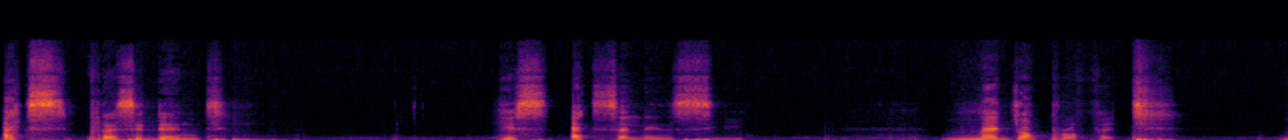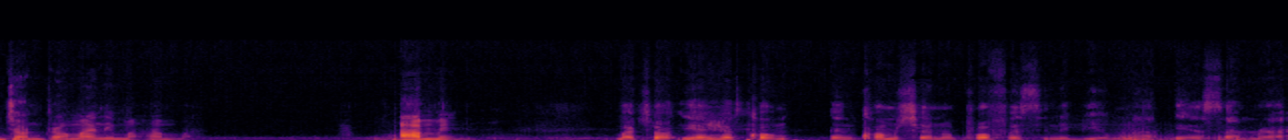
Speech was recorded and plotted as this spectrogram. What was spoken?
ex president his excellency major prophet john dramani mahama amen. But you hear come and commission of prophecy ni biom na yen samra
